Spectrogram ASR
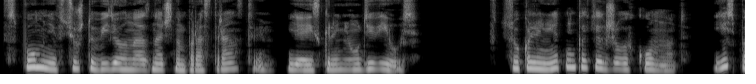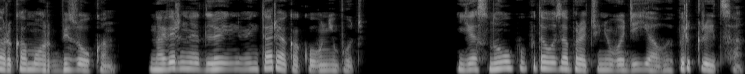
Вспомнив все, что видела на означенном пространстве, я искренне удивилась. В цоколе нет никаких живых комнат. Есть пара коморок без окон. Наверное, для инвентаря какого-нибудь. Я снова попыталась забрать у него одеяло и прикрыться.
